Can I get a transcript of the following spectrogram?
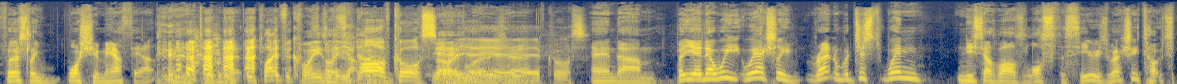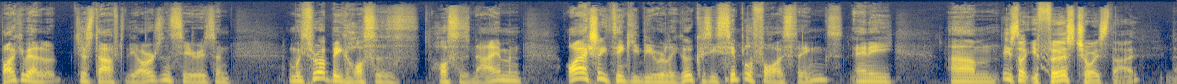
Firstly, wash your mouth out when you talk about. He played for Queensland, you Scott. Oh, of course. Sorry. Yeah, Yeah, yeah, yeah, yeah. of course. And um, but yeah, no, we we actually ran just when New South Wales lost the series, we actually talk, spoke about it just after the Origin series, and and we threw up Big Hoss's Hoss's name, and I actually think he'd be really good because he simplifies things, and he. Um, He's not your first choice though. Nah.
